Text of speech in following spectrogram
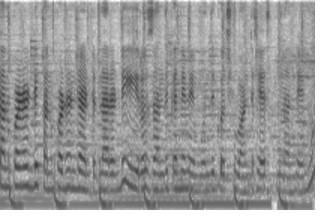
కనపడండి కనపడండి అంటున్నారండి. ఈరోజు అందుకనే మేము ముందుకు వచ్చి వంట చేస్తున్నాను నేను.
